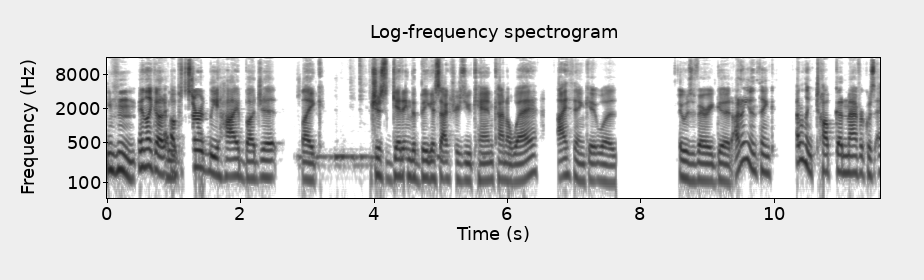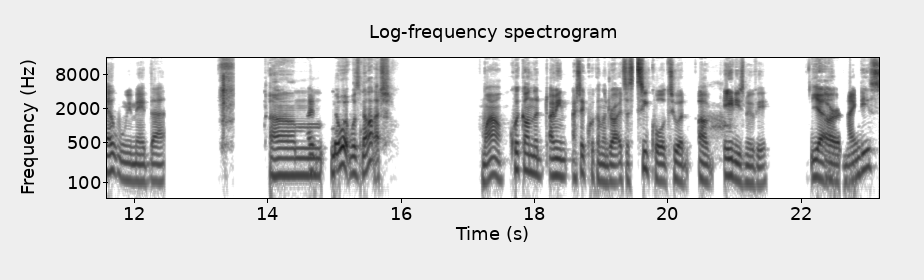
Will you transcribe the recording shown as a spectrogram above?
hmm In like an absurdly high budget, like just getting the biggest actors you can kind of way. I think it was it was very good. I don't even think I don't think Top Gun Maverick was out when we made that. Um, no, it was not. Wow, quick on the. I mean, I say quick on the draw. It's a sequel to a, a '80s movie Yeah, or '90s.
